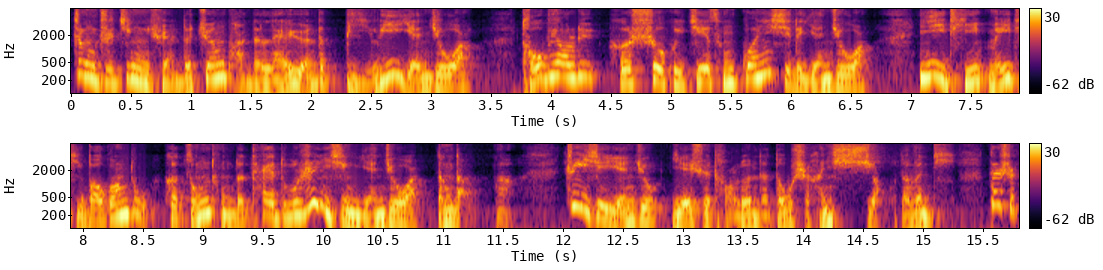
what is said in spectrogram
政治竞选的捐款的来源的比例研究啊。投票率和社会阶层关系的研究啊，议题媒体曝光度和总统的态度韧性研究啊，等等啊，这些研究也许讨论的都是很小的问题，但是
